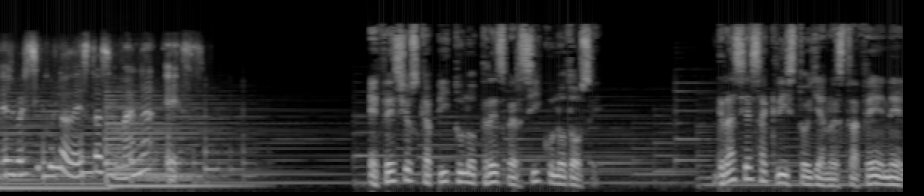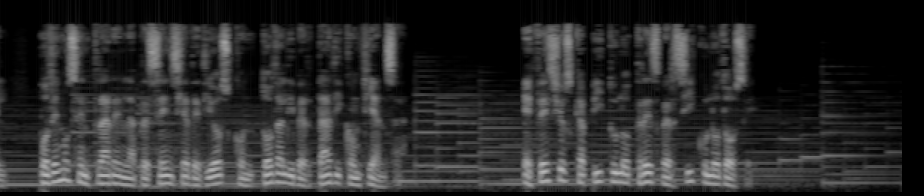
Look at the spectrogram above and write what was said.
El versículo de esta semana es Efesios capítulo 3 versículo 12. Gracias a Cristo y a nuestra fe en Él, podemos entrar en la presencia de Dios con toda libertad y confianza. Efesios capítulo 3 versículo 12.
